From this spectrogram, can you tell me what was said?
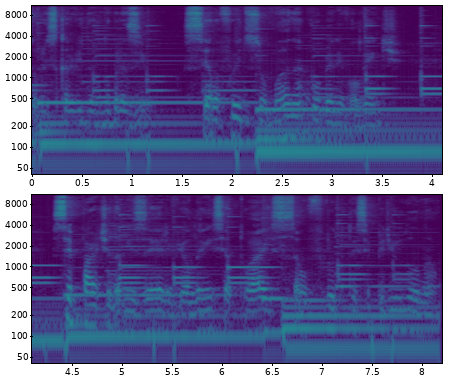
sobre a escravidão no Brasil, se ela foi desumana ou benevolente, se parte da miséria e violência atuais são fruto desse período ou não.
